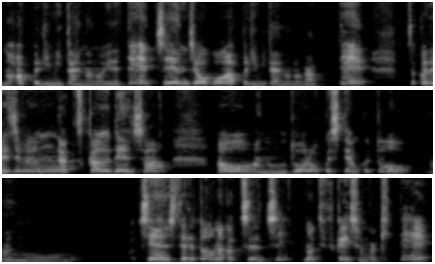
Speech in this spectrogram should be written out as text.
のアプリみたいなのを入れて、遅延情報アプリみたいなのがあって、そこで自分が使う電車をあの登録しておくと、あの遅延してると、なんか通知、 notification が来て、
